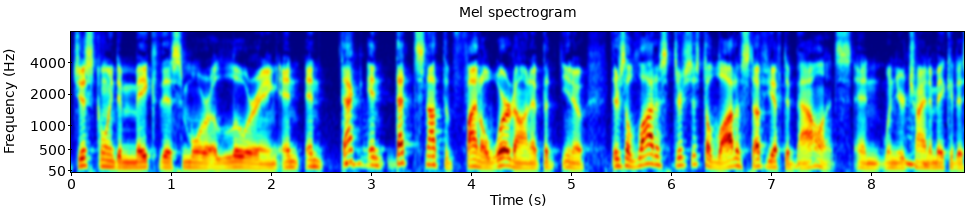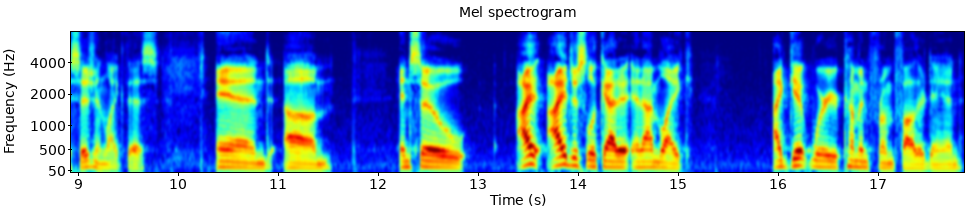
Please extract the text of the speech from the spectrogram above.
just going to make this more alluring and and that mm-hmm. and that's not the final word on it but you know there's a lot of there's just a lot of stuff you have to balance and when you're mm-hmm. trying to mm-hmm. make a decision like this and um and so I I just look at it and I'm like, I get where you're coming from, Father Dan.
